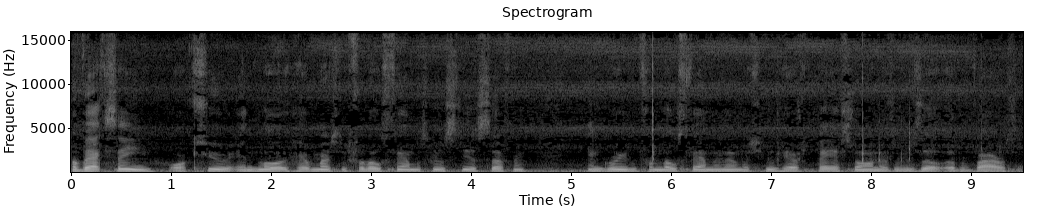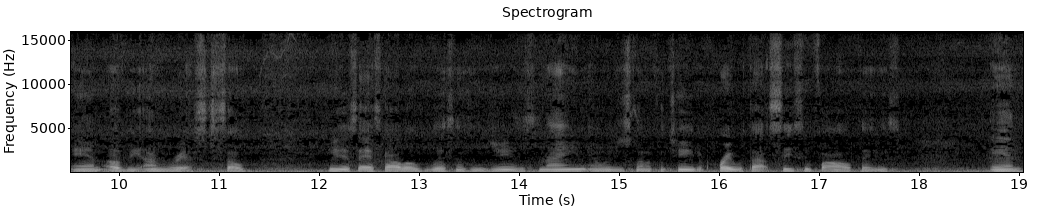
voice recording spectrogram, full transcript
a vaccine or cure. And Lord, have mercy for those families who are still suffering and grieving from those family members who have passed on as a result of the virus and of the unrest. So we just ask all those blessings in Jesus' name, and we're just going to continue to pray without ceasing for all things. And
